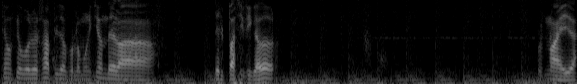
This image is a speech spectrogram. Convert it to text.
Tengo que volver rápido por la munición de la del pacificador. Pues no hay ya.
